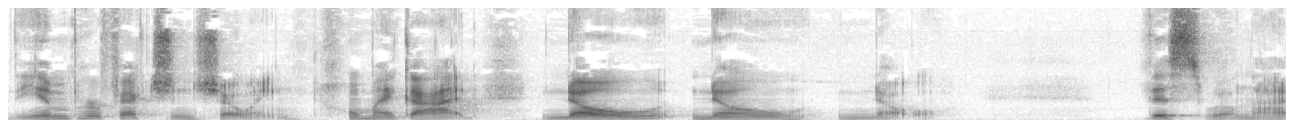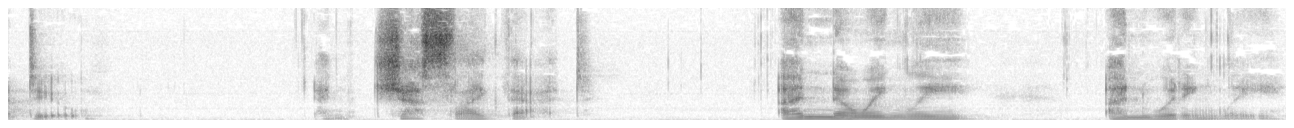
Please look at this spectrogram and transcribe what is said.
imperfections showing. Oh my God. No, no, no. This will not do. And just like that, unknowingly, unwittingly,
